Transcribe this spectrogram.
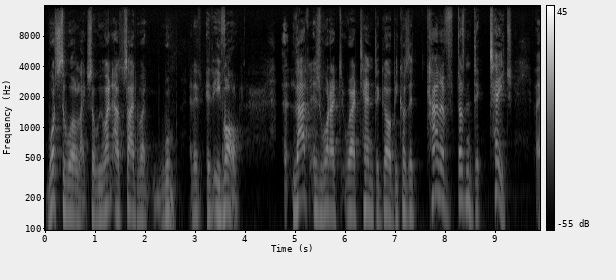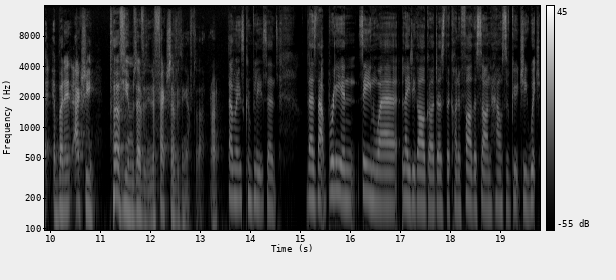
What's the world like? So we went outside, went whoom, and it, it evolved. That is what I, where I tend to go because it kind of doesn't dictate, uh, but it actually perfumes everything. It affects everything after that, right? That makes complete sense. There's that brilliant scene where Lady Gaga does the kind of father son House of Gucci, which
